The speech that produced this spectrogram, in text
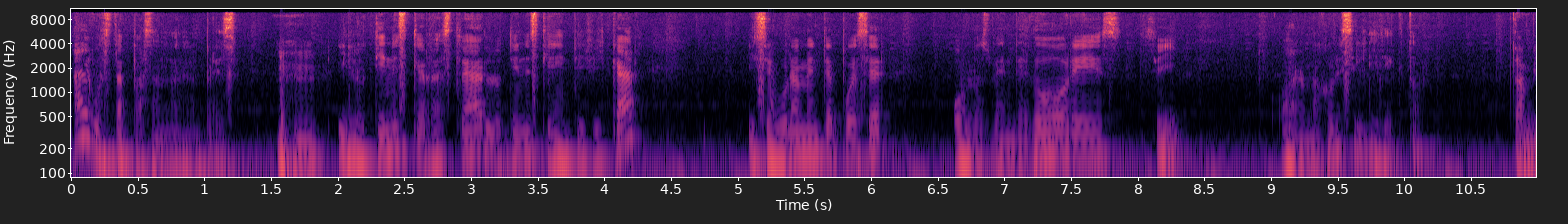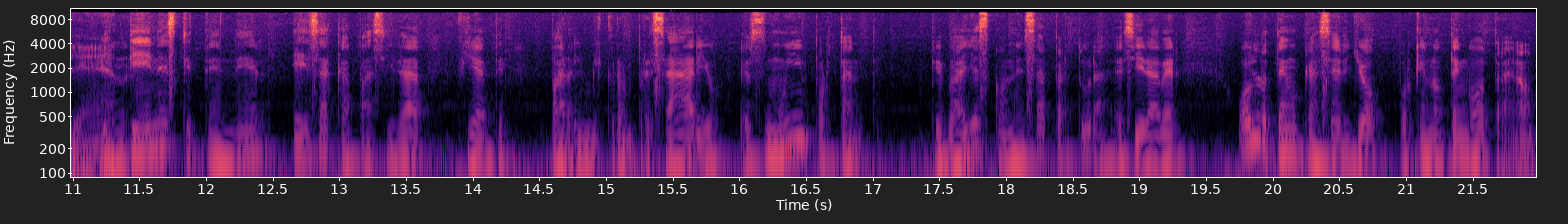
Algo está pasando en la empresa. Y lo tienes que rastrear, lo tienes que identificar y seguramente puede ser o los vendedores, ¿sí? O a lo mejor es el director. Y También. tienes que tener esa capacidad, fíjate, para el microempresario. Es muy importante que vayas con esa apertura. Es decir, a ver, hoy lo tengo que hacer yo porque no tengo otra, ¿no?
